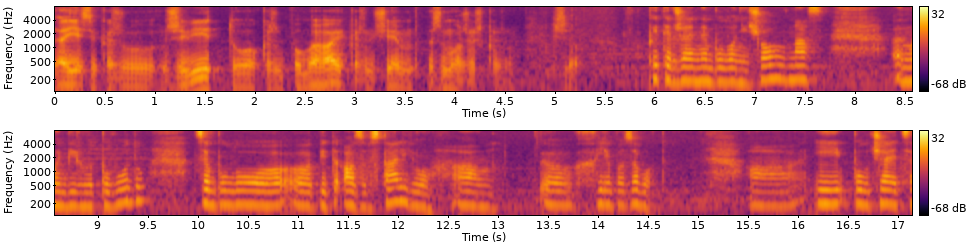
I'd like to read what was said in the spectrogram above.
а якщо кажу живі, то кажу, помагай, кажу, чим зможеш. кажу. Все. Пити вже не було нічого в нас. Е, Ми бігли по воду. Це було е, під Азовсталью е, хлібозавод. І виходить,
